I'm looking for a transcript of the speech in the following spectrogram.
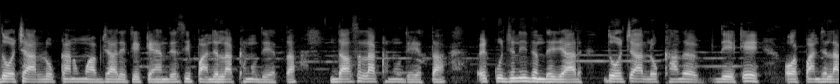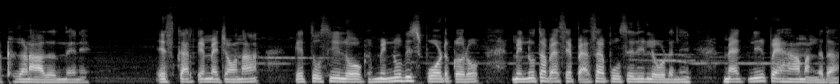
ਦੋ ਚਾਰ ਲੋਕਾਂ ਨੂੰ ਮੁਆਵਜ਼ਾ ਦੇ ਕੇ ਕਹਿੰਦੇ ਸੀ 5 ਲੱਖ ਨੂੰ ਦੇ ਦਿੱਤਾ 10 ਲੱਖ ਨੂੰ ਦੇ ਦਿੱਤਾ। ਇਹ ਕੁਝ ਨਹੀਂ ਦਿੰਦੇ ਯਾਰ ਦੋ ਚਾਰ ਲੋਕਾਂ ਦਾ ਦੇ ਕੇ ਔਰ 5 ਲੱਖ ਗਣਾ ਦਿੰਦੇ ਨੇ। ਇਸ ਕਰਕੇ ਮੈਂ ਚਾਹੁੰਦਾ ਕਿ ਤੁਸੀਂ ਲੋਕ ਮੈਨੂੰ ਵੀ ਸਪੋਰਟ ਕਰੋ। ਮੈਨੂੰ ਤਾਂ ਵੈਸੇ ਪੈਸਾ ਪੂਸੇ ਦੀ ਲੋੜ ਨਹੀਂ। ਮੈਂ ਨਹੀਂ ਪੈਸਾ ਮੰਗਦਾ।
